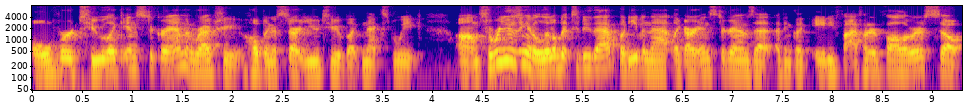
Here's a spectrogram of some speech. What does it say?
over to like Instagram, and we're actually hoping to start YouTube like next week. Um, so we're using it a little bit to do that, but even that, like our Instagram's at I think like 8,500 followers, so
